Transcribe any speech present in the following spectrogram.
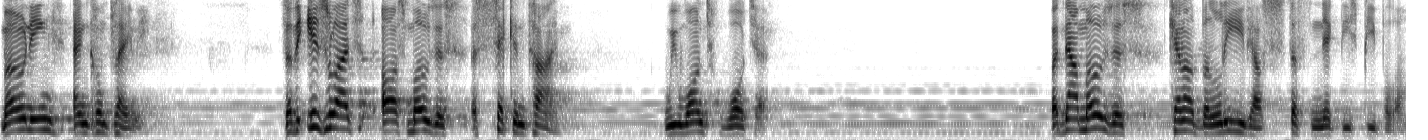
Moaning and complaining. So the Israelites asked Moses a second time, We want water. But now Moses cannot believe how stiff necked these people are.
